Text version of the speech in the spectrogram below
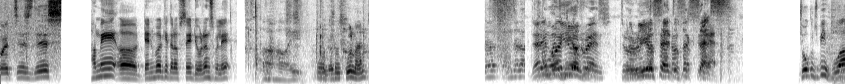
What is this? हमें डेनवर की तरफ़ से ड्यूरेंस मिले। real scent of success. जो कुछ भी हुआ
